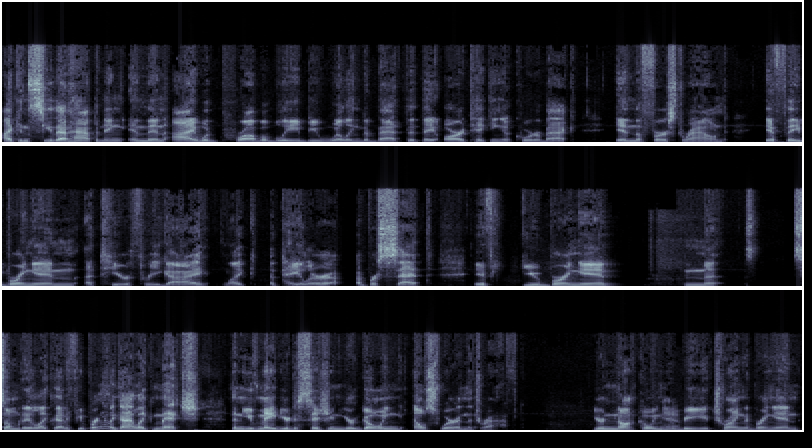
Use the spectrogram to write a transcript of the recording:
I can see that happening, and then I would probably be willing to bet that they are taking a quarterback in the first round if they bring in a tier three guy like a Taylor, a Brissett, if you bring in somebody like that, if you bring in a guy like Mitch, then you've made your decision. You're going elsewhere in the draft. You're not going Yeah. to be trying to bring in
